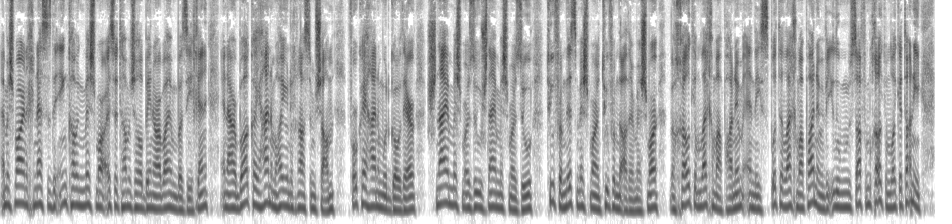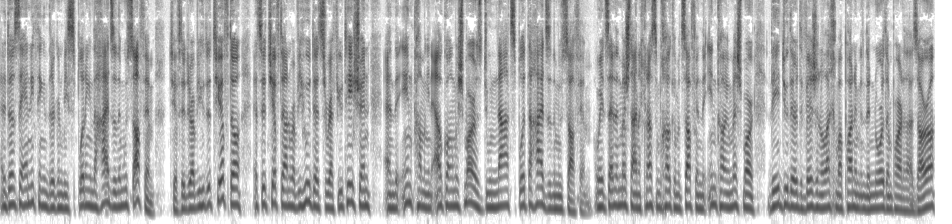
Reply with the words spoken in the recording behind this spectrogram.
and Mishmar Nechnes is the incoming Mishmar, Isotam Shal Ben Arbaim Bazichin, and Arba Kaihanim Hayu Nechnasim Sham, four Kaihanim would go there, Shnai Mishmar Zu, Shnai Mishmar Zu, two from this Mishmar and two from the other Mishmar, V'chelkim Lechem Apanim, and they split the Lechem Apanim, V'ilu Musafim Chelkim Lekatani, and it doesn't say anything they're going to be splitting the hides of the Musafim. Tifta de Rav Yehuda Tifta, it's a Tifta on Rav Yehuda, it's a refutation, and the incoming and outgoing Mishmaras do not split the hides of the Musafim. We had said in the Mishnah, Nechnasim Chelkim Mitzafim, the incoming Mishmar, they do their division Lechem Apanim in the northern part of the Hazara,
